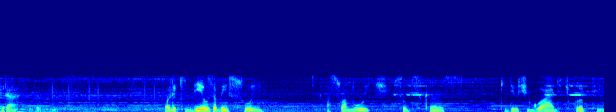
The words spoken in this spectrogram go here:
Graças a Deus. Olha que Deus abençoe a sua noite, o seu descanso, que Deus te guarde, te proteja.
